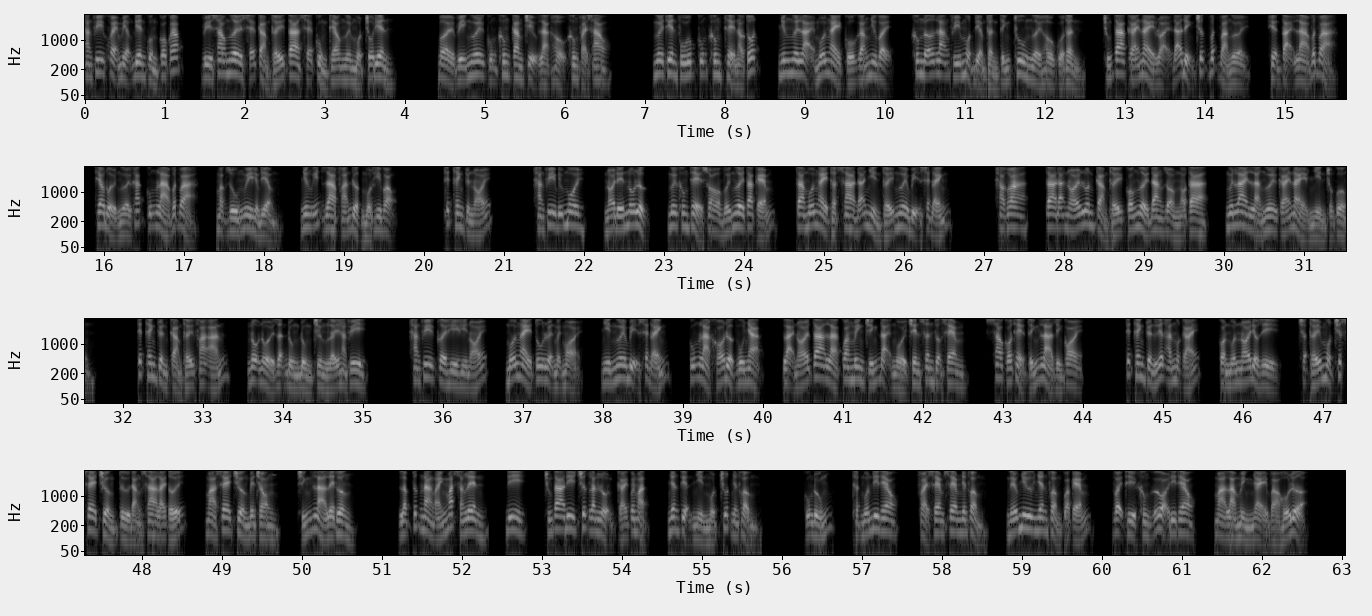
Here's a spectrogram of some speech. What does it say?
hàn phi khỏe miệng điên cuồng co cắp vì sao ngươi sẽ cảm thấy ta sẽ cùng theo ngươi một chỗ điên? Bởi vì ngươi cũng không cam chịu lạc hậu không phải sao? Ngươi thiên phú cũng không thể nào tốt, nhưng ngươi lại mỗi ngày cố gắng như vậy, không nỡ lãng phí một điểm thần tính thu người hầu của thần. Chúng ta cái này loại đã định trước vất vả người, hiện tại là vất vả, theo đuổi người khác cũng là vất vả, mặc dù nguy hiểm điểm, nhưng ít ra phán được một hy vọng. Thiết thanh tuyền nói. Hàn phi bĩu môi, nói đến nỗ lực, ngươi không thể so với ngươi ta kém, ta mỗi ngày thật xa đã nhìn thấy ngươi bị xét đánh. Hà hoa, ta đã nói luôn cảm thấy có người đang dòm ngó ta nguyên lai là ngươi cái này nhìn trộm cuồng. Tiết thanh tuyền cảm thấy phá án, nộ nổi giận đùng đùng chừng lấy hàn phi. Hàn phi cười hì hì nói, mỗi ngày tu luyện mệt mỏi, nhìn ngươi bị xét đánh, cũng là khó được ngu nhạc, lại nói ta là quang minh chính đại ngồi trên sân thượng xem, sao có thể tính là dình coi. Tiết thanh tuyền liếc hắn một cái, còn muốn nói điều gì, chợt thấy một chiếc xe trường từ đằng xa lái tới, mà xe trường bên trong, chính là lê thương. Lập tức nàng ánh mắt sáng lên, đi, chúng ta đi trước lăn lộn cái quen mặt, nhân tiện nhìn một chút nhân phẩm. Cũng đúng, thật muốn đi theo, phải xem xem nhân phẩm nếu như nhân phẩm quá kém, vậy thì không cứ gọi đi theo, mà là mình nhảy vào hố lửa.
